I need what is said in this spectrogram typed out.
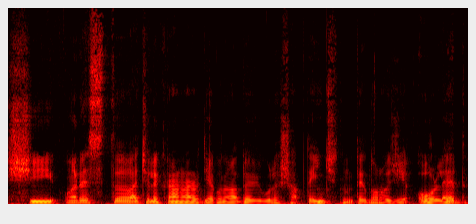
și în rest acel ecran are o diagonală 2,7 inch, în tehnologie OLED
